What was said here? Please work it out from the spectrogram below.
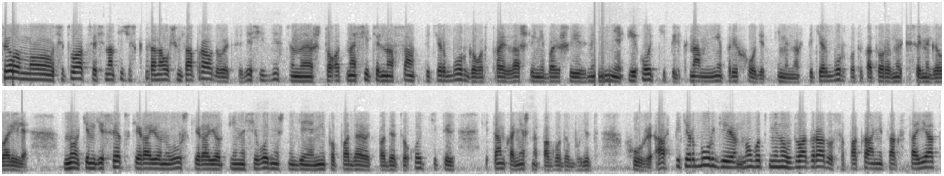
целом э, ситуация синаптическая, она, в общем-то, оправдывается. Здесь единственное, что относительно Санкт-Петербурга вот произошли небольшие изменения, и оттепель к нам не приходит именно в Петербург, вот о которой мы с вами говорили. Но Кингисеппский район, Лужский район и на сегодняшний день они попадают под эту оттепель, и там, конечно, погода будет хуже. А в Петербурге, ну вот минус 2 градуса, пока они так стоят,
